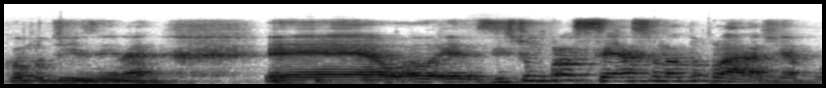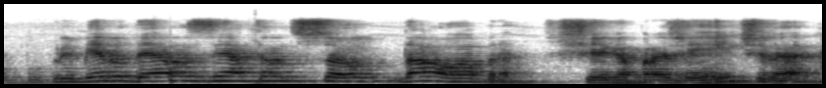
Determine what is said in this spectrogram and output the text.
como dizem, né? É, existe um processo na dublagem. O primeiro delas é a tradução da obra. Chega para gente, né?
